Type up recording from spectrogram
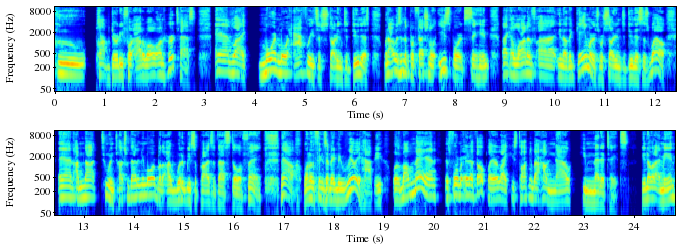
who pop dirty for Adderall on her test. And like, more and more athletes are starting to do this. When I was in the professional esports scene, like a lot of, uh, you know, the gamers were starting to do this as well. And I'm not too in touch with that anymore, but I wouldn't be surprised if that's still a thing. Now, one of the things that made me really happy was my man, this former NFL player, like he's talking about how now he meditates. You know what I mean?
